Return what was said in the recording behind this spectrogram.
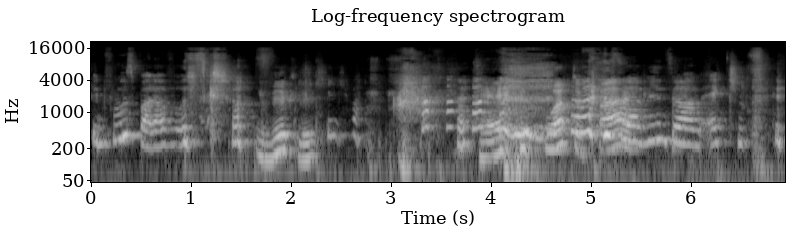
den Fußball auf uns geschossen. Wirklich? Ja, Hä? What the das fuck? war wie in so einem Actionfilm.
